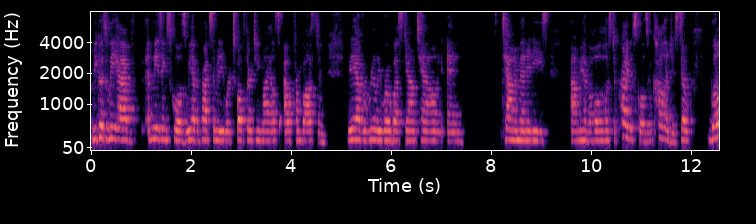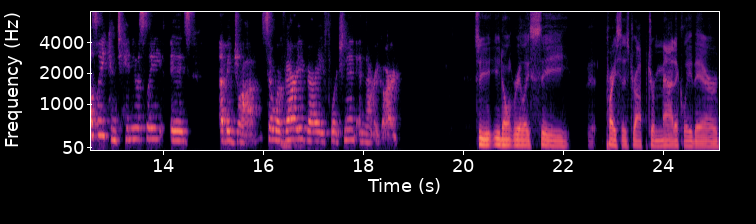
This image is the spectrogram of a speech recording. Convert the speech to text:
because we have amazing schools. We have the proximity. We're 12, 13 miles out from Boston. We have a really robust downtown and town amenities. Um, we have a whole host of private schools and colleges. So Wellesley continuously is a big draw. So we're very, very fortunate in that regard. So you, you don't really see uh, prices drop dramatically there,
